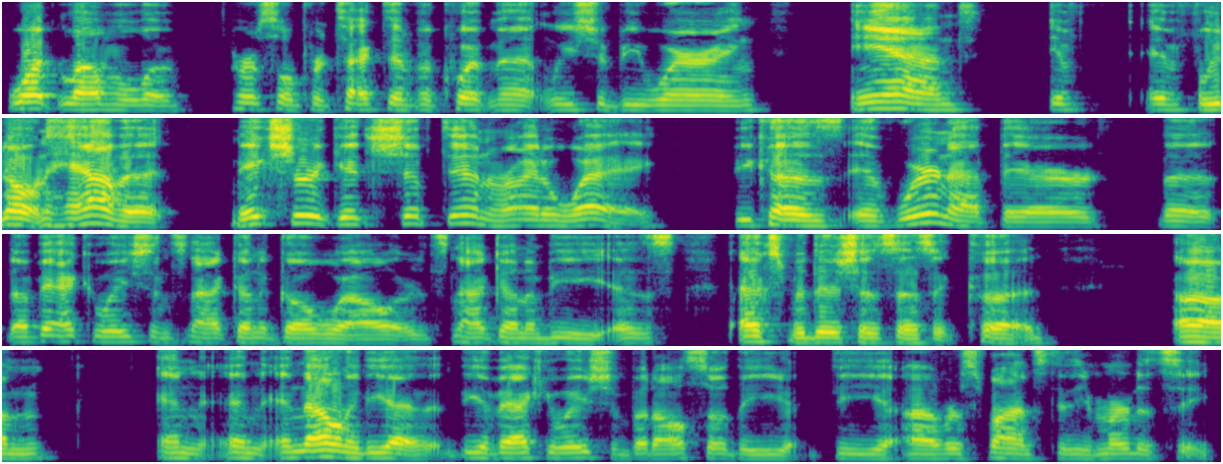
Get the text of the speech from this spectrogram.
what level of personal protective equipment we should be wearing. And if if we don't have it, make sure it gets shipped in right away. Because if we're not there, the, the evacuation's not going to go well or it's not going to be as expeditious as it could. Um, and and and not only the uh, the evacuation but also the the uh, response to the emergency.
